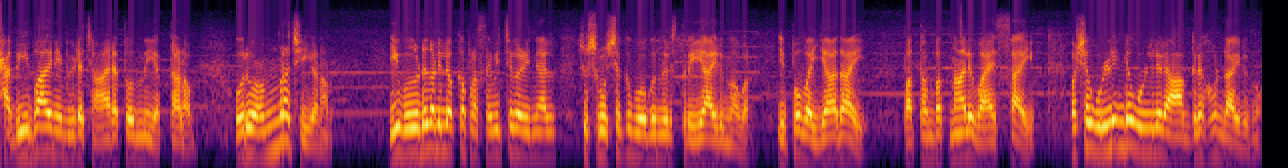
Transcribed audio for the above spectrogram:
ഹബീബ നബിയുടെ ചാരത്തൊന്ന് എത്തണം. ഒരു ഒമ്ര ചെയ്യണം. ഈ വീടുകളിലൊക്കെ പ്രസവിച്ചു കഴിഞ്ഞാൽ ശുശ്രൂഷക്ക് പോകുന്ന ഒരു സ്ത്രീയായിരുന്നു അവർ. ഇപ്പൊ വയ്യാതായി. പത്തൊമ്പത്തിനാല് വയസ്സായി. പക്ഷെ ഉള്ളിന്റെ ഉള്ളിലൊരു ആഗ്രഹം ഉണ്ടായിരുന്നു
